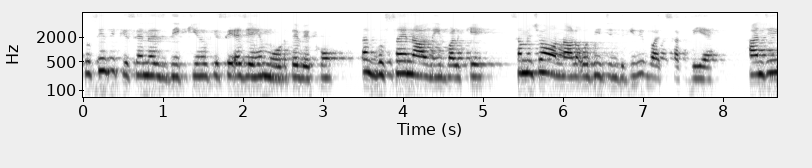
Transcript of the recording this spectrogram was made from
ਤੁਸੀਂ ਵੀ ਕਿਸੇ ਨਜ਼ਦੀਕੀ ਨੂੰ ਕਿਸੇ ਅਜਿਹੇ ਮੋੜ ਤੇ ਵੇਖੋ, ਤਾਂ ਗੁੱਸੇ ਨਾਲ ਨਹੀਂ ਬਲਕਿ ਸਮਝਾਉਣ ਨਾਲ ਉਹਦੀ ਜ਼ਿੰਦਗੀ ਵੀ ਬਚ ਸਕਦੀ ਹੈ। ਹਾਂਜੀ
